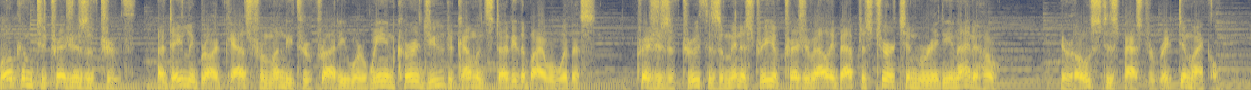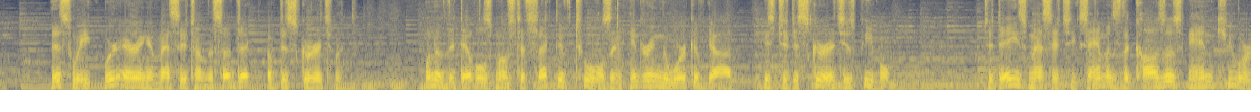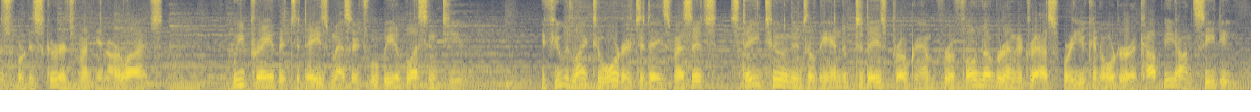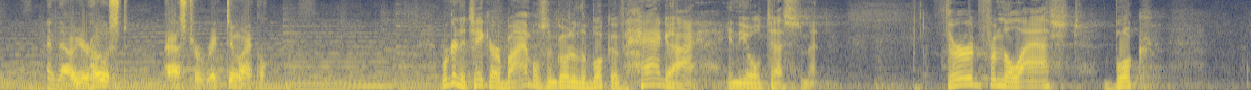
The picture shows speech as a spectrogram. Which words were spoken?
Welcome to Treasures of Truth, a daily broadcast from Monday through Friday where we encourage you to come and study the Bible with us. Treasures of Truth is a ministry of Treasure Valley Baptist Church in Meridian, Idaho. Your host is Pastor Rick DeMichael. This week, we're airing a message on the subject of discouragement. One of the devil's most effective tools in hindering the work of God is to discourage his people. Today's message examines the causes and cures for discouragement in our lives. We pray that today's message will be a blessing to you. If you would like to order today's message, stay tuned until the end of today's program for a phone number and address where you can order a copy on CD. And now, your host, Pastor Rick DeMichael. We're going to take our Bibles and go to the book of Haggai in the Old Testament. Third from the last book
